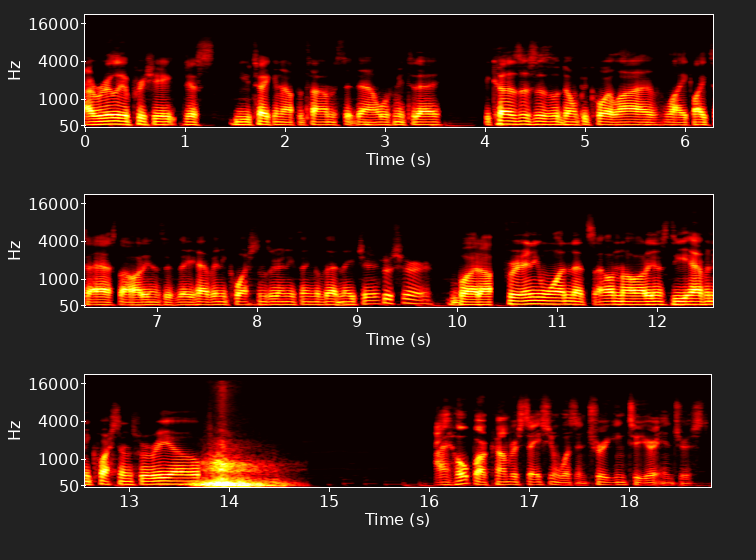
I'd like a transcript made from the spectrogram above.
I really appreciate just you taking out the time to sit down with me today. Because this is a Don't Be Koi Live, like like to ask the audience if they have any questions or anything of that nature. For sure. But uh, for anyone that's out in the audience, do you have any questions for Rio? I hope our conversation was intriguing to your interest.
